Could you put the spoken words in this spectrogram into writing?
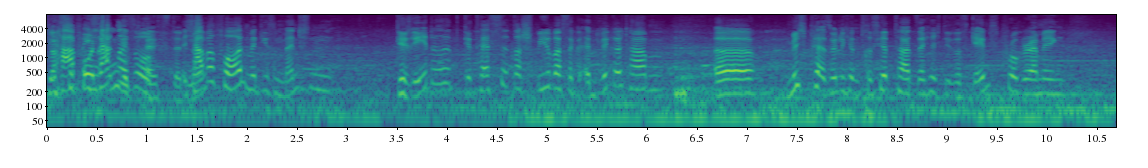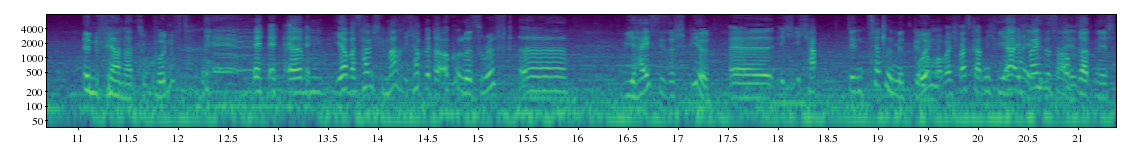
die Du hast haben, ja ich vorhin sag mal so, angetestet, ich ne? habe vorhin mit diesen Menschen geredet, getestet, das Spiel, was sie entwickelt haben. Äh, mich persönlich interessiert tatsächlich dieses Games Programming in ferner Zukunft. ähm, ja, was habe ich gemacht? Ich habe mit der Oculus Rift, äh, wie heißt dieses Spiel? Äh, ich ich habe den Zettel mitgenommen, Und- aber ich weiß gerade nicht, wie ja, er ich heißt. weiß es auch gerade nicht.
